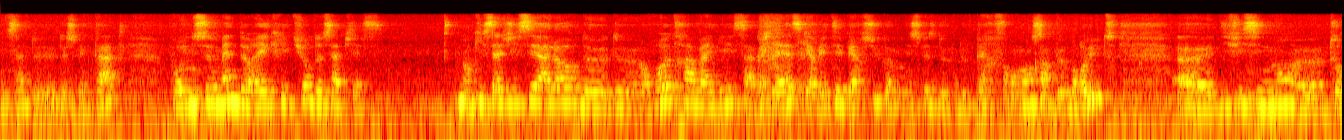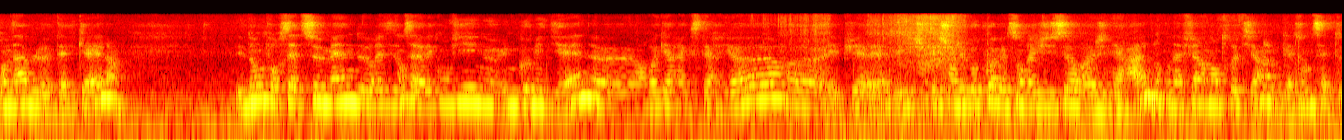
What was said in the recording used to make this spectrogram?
une, salle de spectacle, pour une semaine de réécriture de sa pièce. Donc il s'agissait alors de, retravailler sa pièce qui avait été perçue comme une espèce de, performance un peu brute, euh, difficilement euh, tournable telle qu'elle. Et donc pour cette semaine de résidence, elle avait convié une, comédienne euh, en regard extérieur, et puis elle, avait échangé beaucoup avec son régisseur général. Donc on a fait un entretien à l'occasion de cette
